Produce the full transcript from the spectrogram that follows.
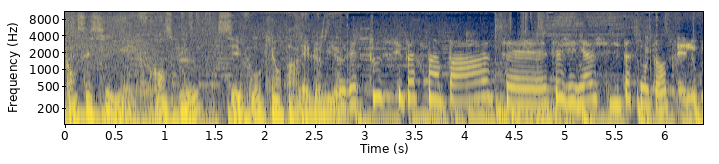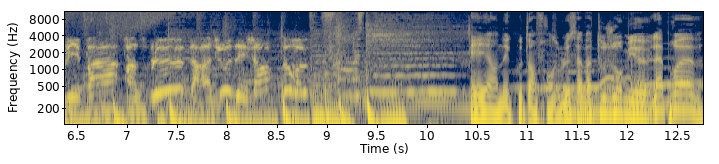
Quand c'est signé France Bleu, c'est vous qui en parlez le mieux. Vous êtes tous super sympas, c'est c'est génial, je suis super contente. Et n'oubliez pas, France Bleu, la radio des gens heureux. Et en écoutant France Bleu, ça va toujours mieux. La preuve,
